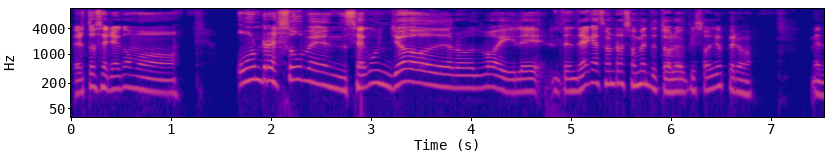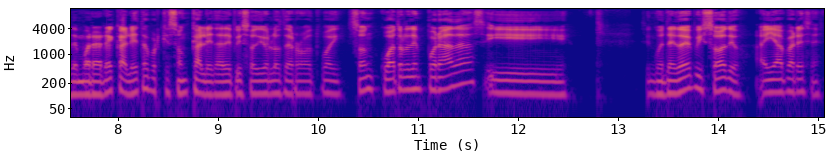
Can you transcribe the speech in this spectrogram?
Pero esto sería como un resumen, según yo, de Robot Boy. Le, tendría que hacer un resumen de todos los episodios, pero me demoraré caleta porque son caleta de episodios los de Robot Boy. Son cuatro temporadas y 52 episodios. Ahí aparece.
